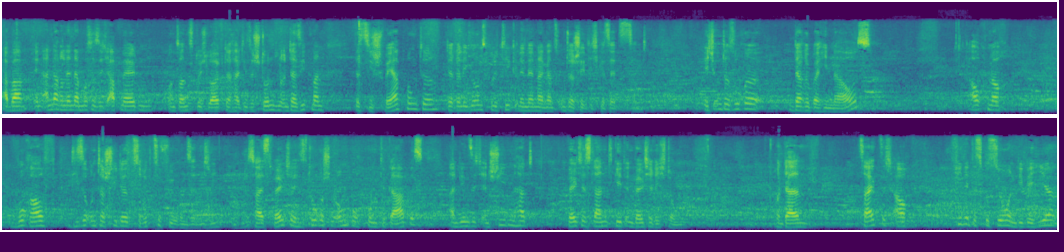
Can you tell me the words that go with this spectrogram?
aber in anderen Ländern muss er sich abmelden und sonst durchläuft er halt diese Stunden. Und da sieht man, dass die Schwerpunkte der Religionspolitik in den Ländern ganz unterschiedlich gesetzt sind. Ich untersuche darüber hinaus auch noch, worauf diese Unterschiede zurückzuführen sind. Das heißt, welche historischen Umbruchpunkte gab es, an denen sich entschieden hat, welches Land geht in welche Richtung. Und da zeigt sich auch, viele Diskussionen, die wir hier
